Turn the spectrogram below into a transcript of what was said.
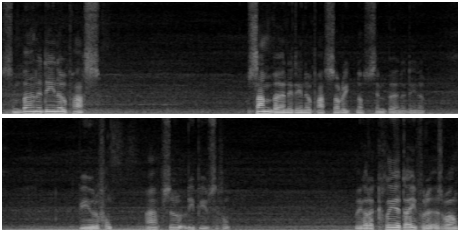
San Bernardino Pass. San Bernardino Pass, sorry, not San Bernardino. Beautiful, absolutely beautiful. We got a clear day for it as well.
